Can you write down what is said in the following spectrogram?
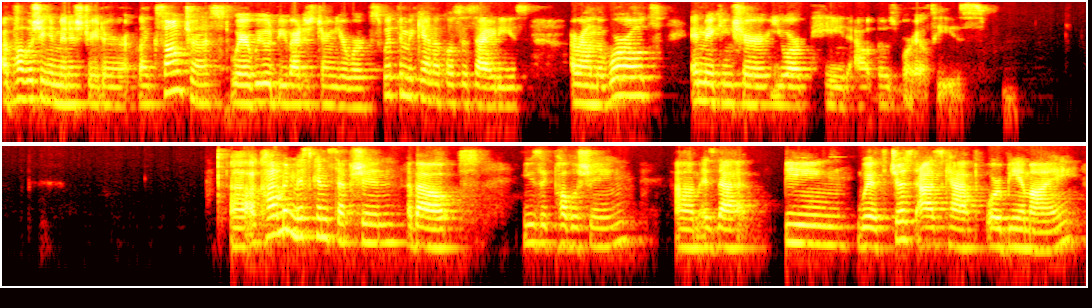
a publishing administrator like Songtrust, where we would be registering your works with the mechanical societies around the world and making sure you are paid out those royalties. Uh, a common misconception about music publishing um, is that being with just ASCAP or BMI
